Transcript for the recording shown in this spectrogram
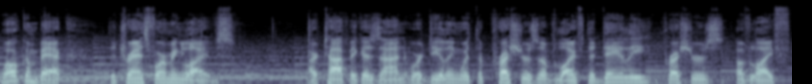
Welcome back to Transforming Lives. Our topic is on we're dealing with the pressures of life, the daily pressures of life,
